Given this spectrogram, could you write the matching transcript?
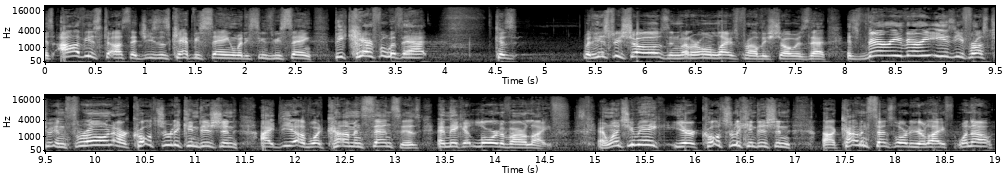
it's obvious to us that Jesus can't be saying what he seems to be saying, be careful with that, because what history shows and what our own lives probably show is that it's very, very easy for us to enthrone our culturally conditioned idea of what common sense is and make it Lord of our life. And once you make your culturally conditioned uh, common sense Lord of your life, well, now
